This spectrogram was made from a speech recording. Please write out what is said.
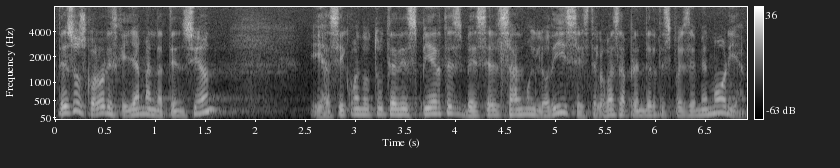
de esos colores que llaman la atención. Y así cuando tú te despiertes, ves el salmo y lo dices, te lo vas a aprender después de memoria.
